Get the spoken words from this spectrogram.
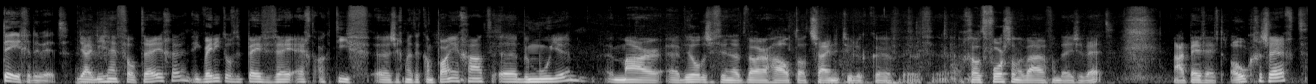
tegen de wet. Ja, die zijn veel tegen. Ik weet niet of de PVV echt actief uh, zich met de campagne gaat uh, bemoeien. Maar uh, Wilders heeft inderdaad wel herhaald dat zij natuurlijk groot voorstander waren van deze wet. Maar PVV heeft ook gezegd,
